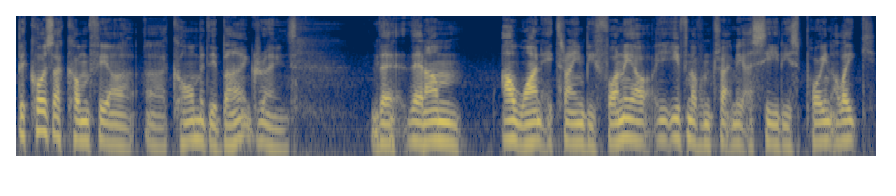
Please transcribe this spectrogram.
because I come from a, a comedy background, that then I'm I want to try and be funny. I, even if I'm trying to make a serious point, I like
